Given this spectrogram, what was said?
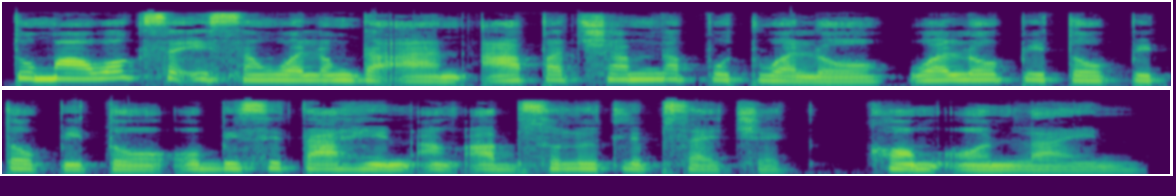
Tumawag sa isang walong daan apat siyam na putwalo, walo pito pito pito o bisitahin ang Absolute Lip Psychic, com online.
